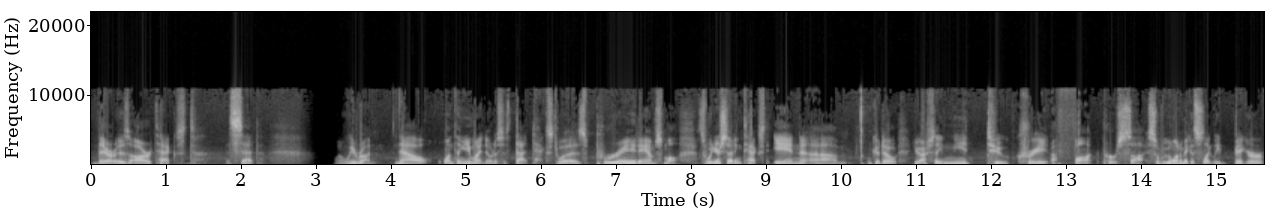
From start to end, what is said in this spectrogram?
there is our text set when we run. Now, one thing you might notice is that text was pretty damn small. So when you're setting text in um, Godot, you actually need to create a font per size. So if we want to make a slightly bigger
